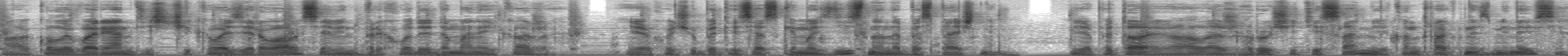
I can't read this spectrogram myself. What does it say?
А коли варіант із Чікава зірвався, він приходить до мене і каже: Я хочу битися з кимось дійсно небезпечним. Я питаю, але ж гроші ті самі, контракт не змінився.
